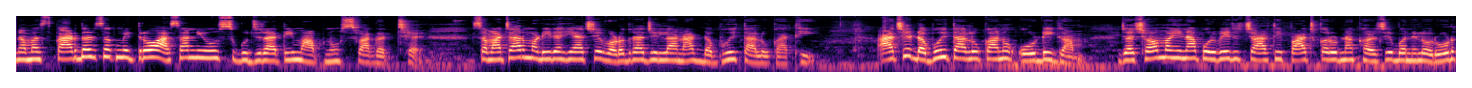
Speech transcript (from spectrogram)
નમસ્કાર દર્શક મિત્રો, આશા ન્યૂઝ ગુજરાતીમાં આપનું સ્વાગત છે. સમાચાર મળી રહ્યા છે વડોદરા જિલ્લાના ડભોઈ તાલુકાથી. આ છે ડભોઈ તાલુકાનું ઓરડી ગામ, જ્યાં છ મહિના પૂર્વે જ ચારથી પાંચ કરોડના ખર્ચે બનેલો રોડ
